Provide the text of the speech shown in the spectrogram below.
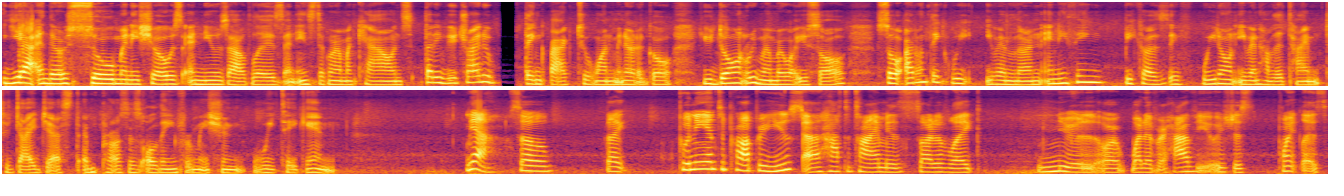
Yeah, and there are so many shows and news outlets and Instagram accounts that if you try to think back to one minute ago, you don't remember what you saw. So I don't think we even learn anything because if we don't even have the time to digest and process all the information we take in. Yeah so like putting into proper use uh, half the time is sort of like null or whatever have you it's just pointless.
